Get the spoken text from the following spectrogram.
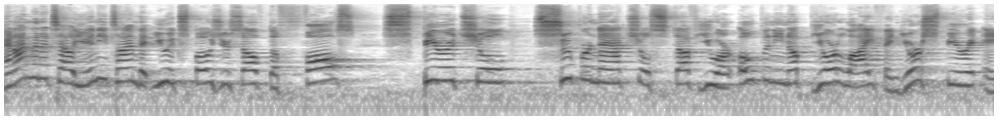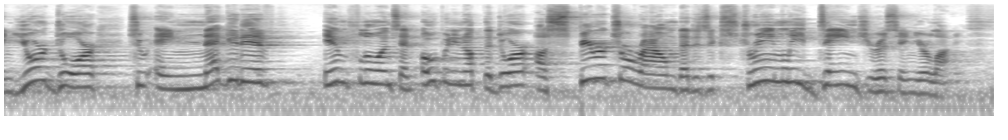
And I'm going to tell you, anytime that you expose yourself to false spiritual, supernatural stuff, you are opening up your life and your spirit and your door to a negative influence and opening up the door, a spiritual realm that is extremely dangerous in your life.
